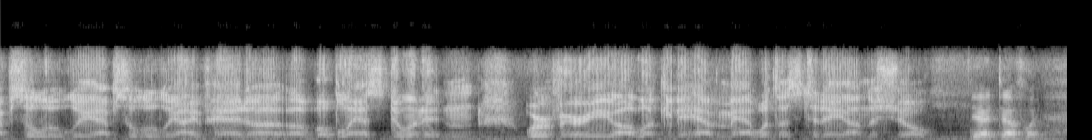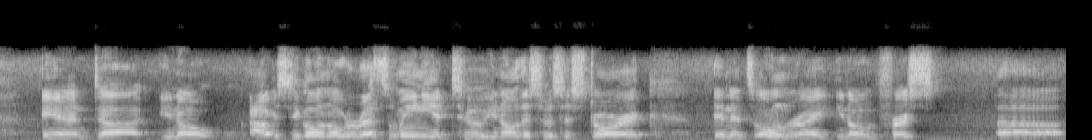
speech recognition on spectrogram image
Absolutely, absolutely. I've had a, a blast doing it, and we're very uh, lucky to have Matt with us today on the show. Yeah, definitely. And uh, you know, obviously going over WrestleMania 2, you know, this was historic in its own right. You know, first. Uh,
